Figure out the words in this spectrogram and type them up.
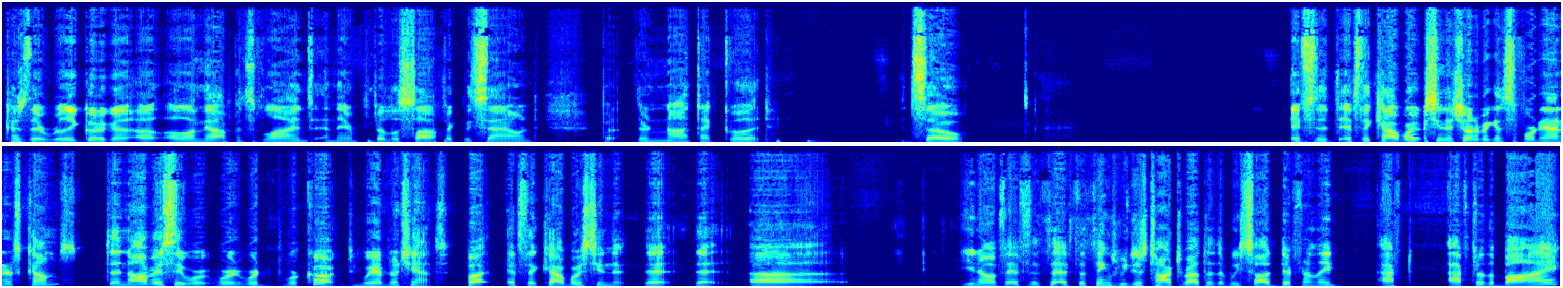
because they're really good along the offensive lines and they're philosophically sound, but they're not that good. So if the if the Cowboys team that showed up against the 49ers comes, then obviously we're we're we're, we're cooked. We have no chance. But if the Cowboys team that that, that uh you know if if the, if the things we just talked about that, that we saw differently after after the bye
